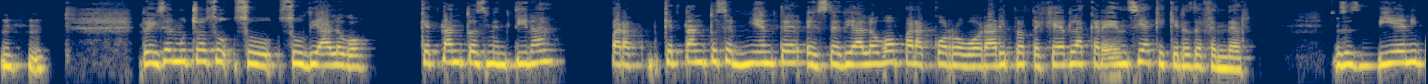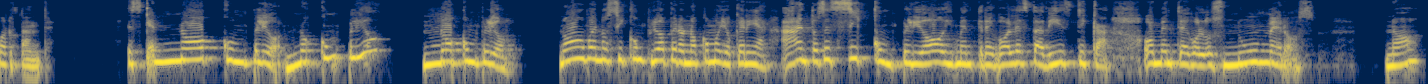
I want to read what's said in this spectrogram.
Te dicen mucho su, su, su diálogo, qué tanto es mentira, para qué tanto se miente este diálogo para corroborar y proteger la creencia que quieres defender. Eso es bien importante. Es que no cumplió, no cumplió, no cumplió. No, bueno, sí cumplió, pero no como yo quería. Ah, entonces sí cumplió y me entregó la estadística o me entregó los números, ¿no?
